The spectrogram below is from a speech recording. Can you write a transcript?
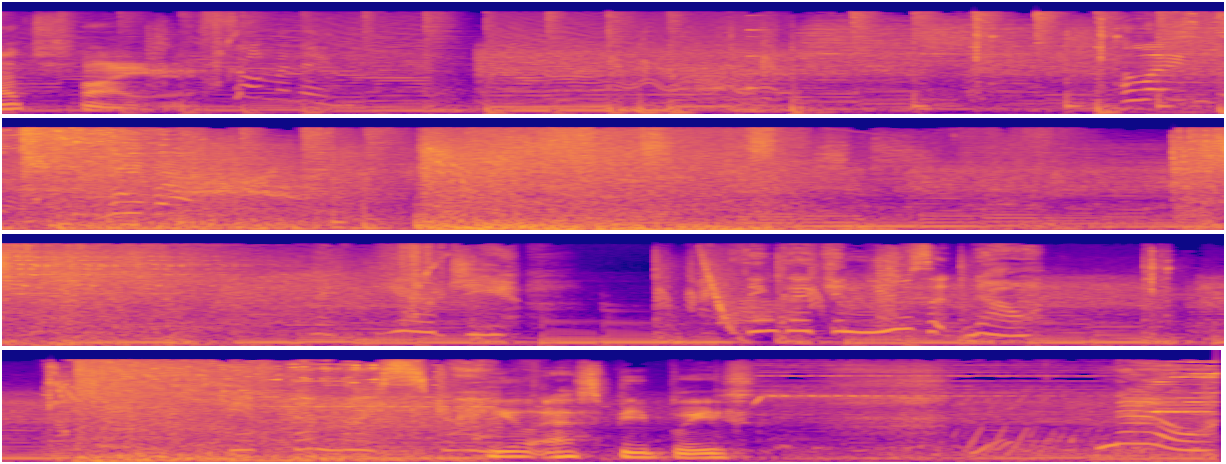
Not fire. Summoning! Palladion, move out! My energy. I think I can use it now. Give them my strength. Heal SP, please. Now!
